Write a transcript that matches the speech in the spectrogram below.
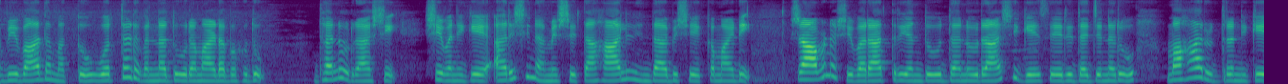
ವಿವಾದ ಮತ್ತು ಒತ್ತಡವನ್ನು ದೂರ ಮಾಡಬಹುದು. ಧನು ರಾಶಿ ಶಿವನಿಗೆ ಅರಿಶಿನ ಮಿಶ್ರಿತ ಹಾಲಿನಿಂದ ಅಭಿಷೇಕ ಮಾಡಿ. ಶ್ರಾವಣ ಶಿವರಾತ್ರಿಯಂದು ಧನು ರಾಶಿಗೆ ಸೇರಿದ ಜನರು ಮಹಾರುದ್ರನಿಗೆ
